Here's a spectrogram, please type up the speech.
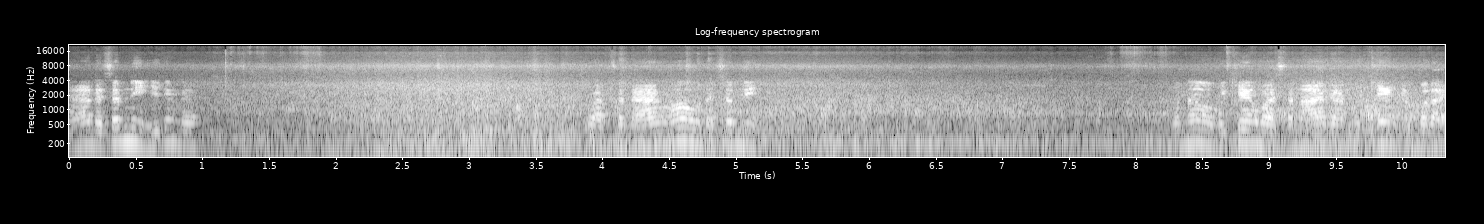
หาแต่ซ้ำนี่เฮ็ดจังไดวาสนาของเฮาแต่ซ้ำนี่คนเฮาไปแข่งวาสนากันมันแข่งกันบ่ได้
